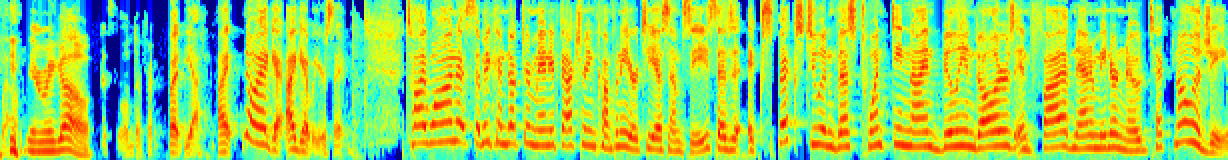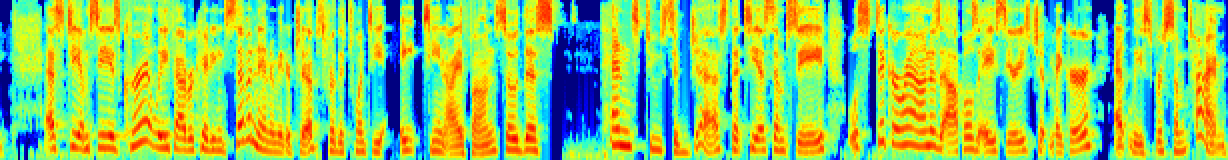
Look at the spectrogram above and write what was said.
Well, there we go. That's a little different, but yeah, I no, I get, I get what you're saying. Taiwan Semiconductor Manufacturing Company, or TSMC, says it expects to invest 29 billion dollars in five nanometer node technology. STMC is currently fabricating seven nanometer chips for the 2018 iPhone, so this tends to suggest that TSMC will stick around as Apple's A series chip maker at least for some time.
